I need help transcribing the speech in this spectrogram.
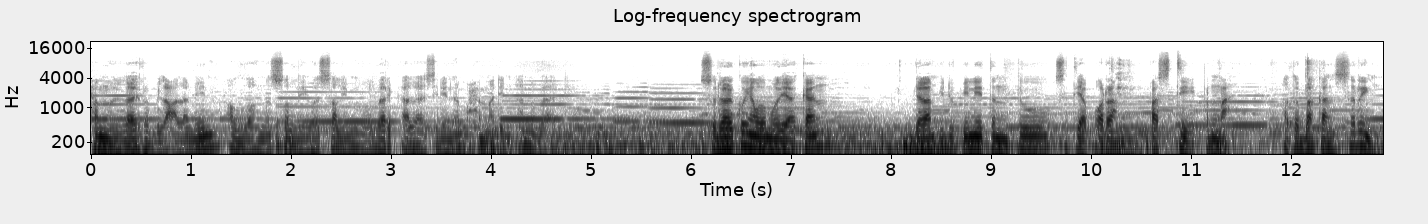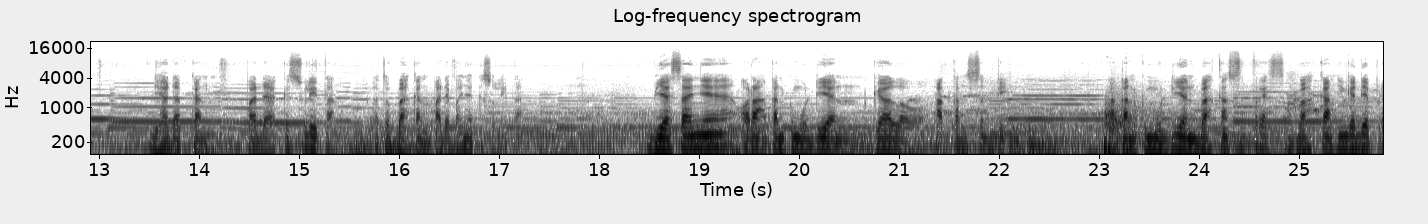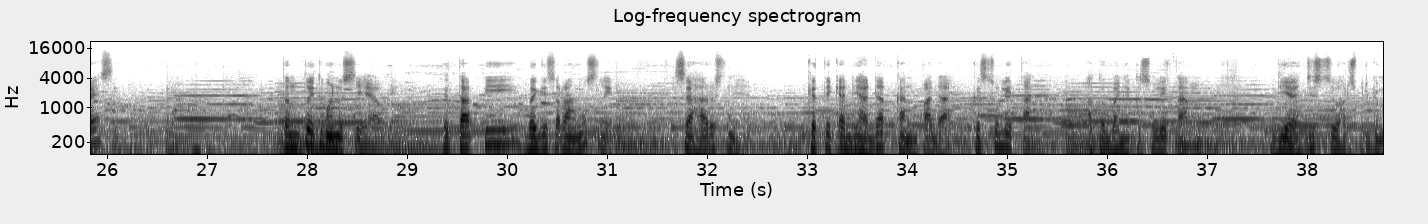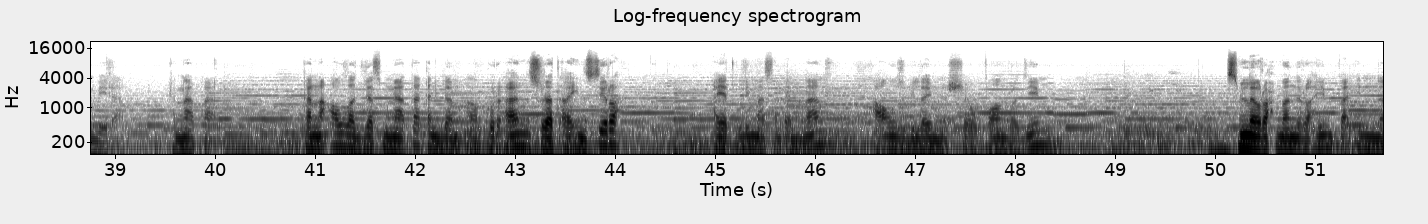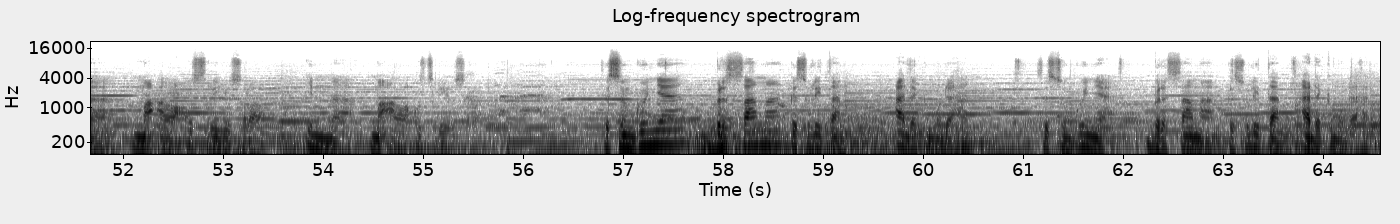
Alhamdulillahirabbil alamin. Allahumma shalli wa sallim wa barik ala sayyidina Muhammadin amma ba'd. Saudaraku yang Allah dalam hidup ini tentu setiap orang pasti pernah atau bahkan sering dihadapkan pada kesulitan atau bahkan pada banyak kesulitan. Biasanya orang akan kemudian galau, akan sedih, akan kemudian bahkan stres, bahkan hingga depresi. Tentu itu manusiawi. Tetapi bagi seorang muslim, seharusnya ketika dihadapkan pada kesulitan atau banyak kesulitan, dia justru harus bergembira. Kenapa? Karena Allah jelas mengatakan dalam Al-Quran surat Al-Insirah ayat 5 sampai 6, A'udzubillahi minasyaitonir Bismillahirrahmanirrahim fa inna ma'al usri yusra inna ma'al usri yusra Sesungguhnya bersama kesulitan ada kemudahan. Sesungguhnya bersama kesulitan ada kemudahan.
